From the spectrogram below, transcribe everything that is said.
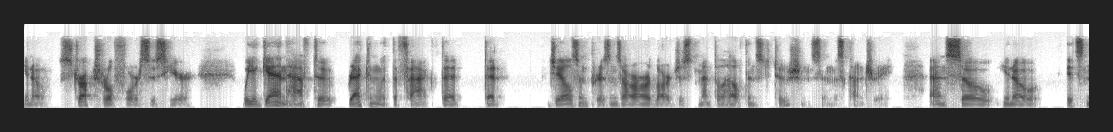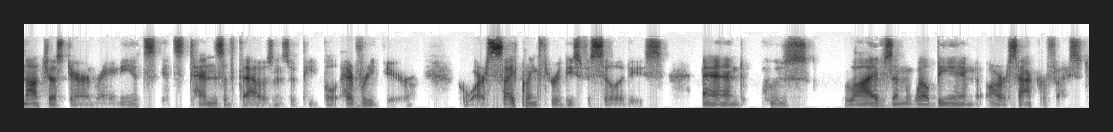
you know structural forces here we again have to reckon with the fact that that jails and prisons are our largest mental health institutions in this country. And so you know it's not just Darren Rainey it's it's tens of thousands of people every year who are cycling through these facilities and whose lives and well-being are sacrificed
